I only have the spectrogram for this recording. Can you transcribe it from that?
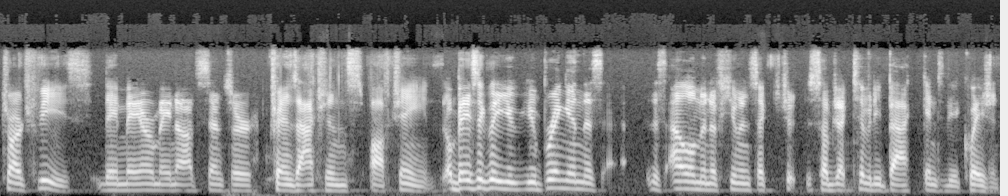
charge fees. They may or may not censor transactions off chain. So Basically, you, you bring in this this element of human subjectivity back into the equation.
